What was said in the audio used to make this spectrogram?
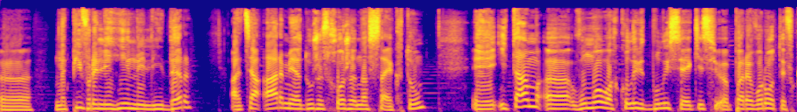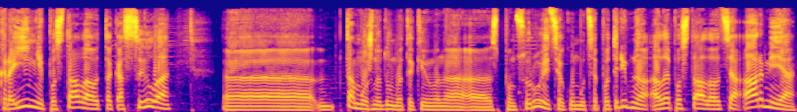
е, напіврелігійний лідер. А ця армія дуже схожа на секту. І, і там е, в умовах, коли відбулися якісь перевороти в країні, постала от така сила, Е, там можна думати, ким вона е, спонсорується, кому це потрібно, але постала оця армія.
